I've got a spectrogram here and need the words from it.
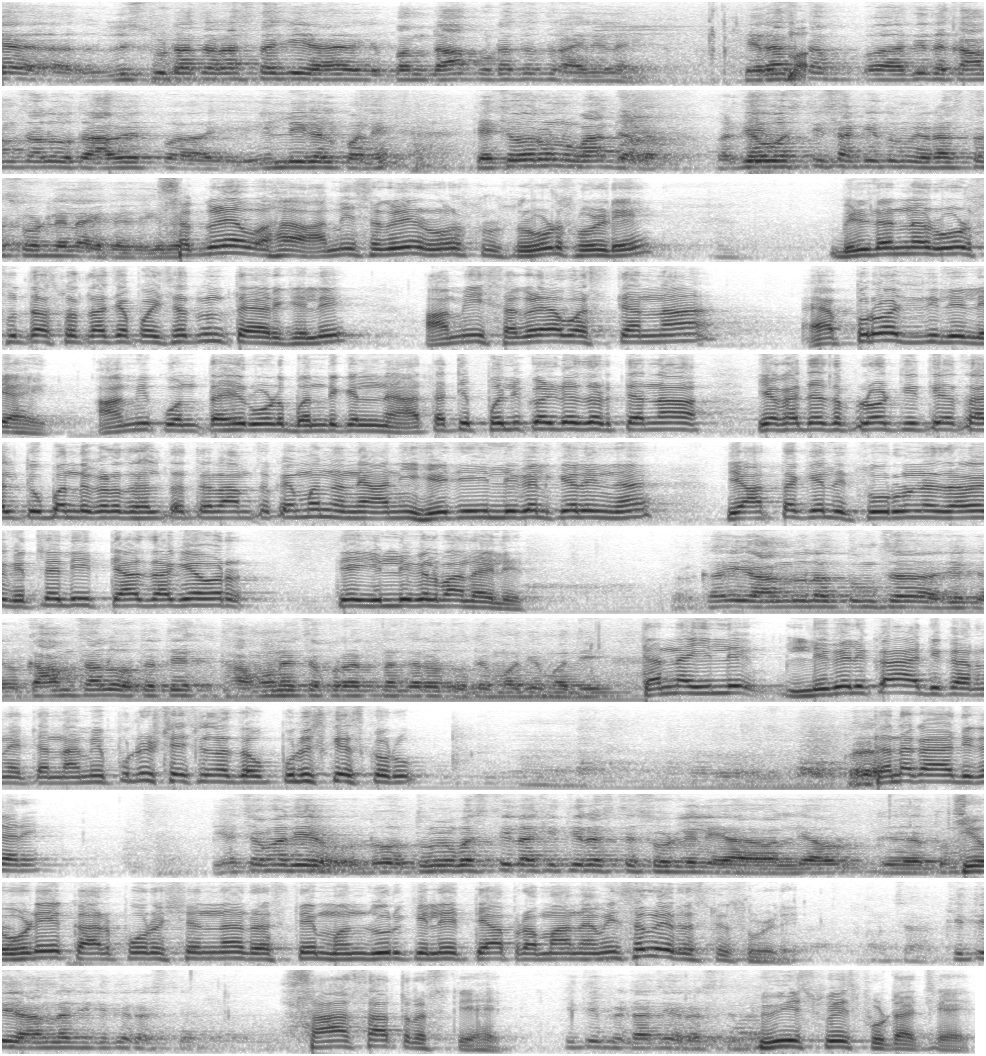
वीस फुटाचा रस्ता जे आहे पण दहा फुटाचाच राहिलेला आहे. ते रस्ता तिथं काम चालू होतं अवैध इलिगलपणे त्याच्यावरून वाद झाला. तर त्या वस्तीसाठी तुम्ही रस्ता सोडलेला आहे का? सगळे हां आम्ही सगळे रोड रोड सोडले. बिल्डरनं रोडसुद्धा स्वतःच्या पैशातून तयार केले. आम्ही सगळ्या वस्त्यांना ॲप्रोच दिलेले आहेत. आम्ही कोणताही रोड बंद केला नाही. आता ते पलीकडे जर त्यांना एखाद्याचा प्लॉट तिथे असाल तो बंद करत असेल तर त्याला आमचं काही म्हणणं नाही. आणि हे जे इलिगल केले ना हे आत्ता केले. चोरून जागा घेतलेली त्या जागेवर ते इलिगल बांधायलेत तर काही आंदोलक तुमचं जे काम चालू होतं ते थांबवण्याचा प्रयत्न करत होते मध्ये मध्ये त्यांना इले लिगली काय अधिकार नाही? त्यांना आम्ही पोलीस स्टेशनला जाऊ पोलीस केस करू. त्यांना काय अधिकार आहे? याच्यामध्ये तुम्ही वस्तीला किती रस्ते सोडलेले हल्ल्यावर जेवढे कॉर्पोरेशननं रस्ते मंजूर केले त्याप्रमाणे आम्ही सगळे रस्ते सोडले. अच्छा. किती अंदाजे किती रस्ते? सहा सात रस्ते आहेत. किती फिटाचे रस्ते? वीस वीस फुटाचे आहेत.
